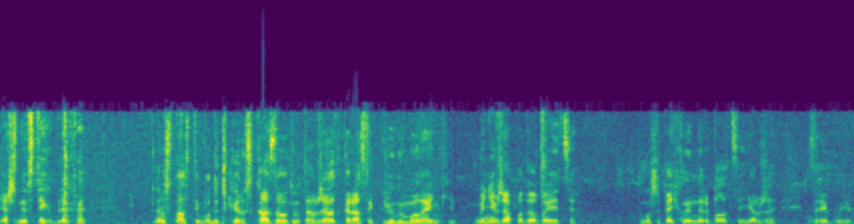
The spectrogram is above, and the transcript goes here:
Я ж не встиг, бляха, розкласти вудочки розказував тут, а вже от карасик клюнув маленький. Мені вже подобається. Тому що 5 хвилин на рибалці і я вже з рибою.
